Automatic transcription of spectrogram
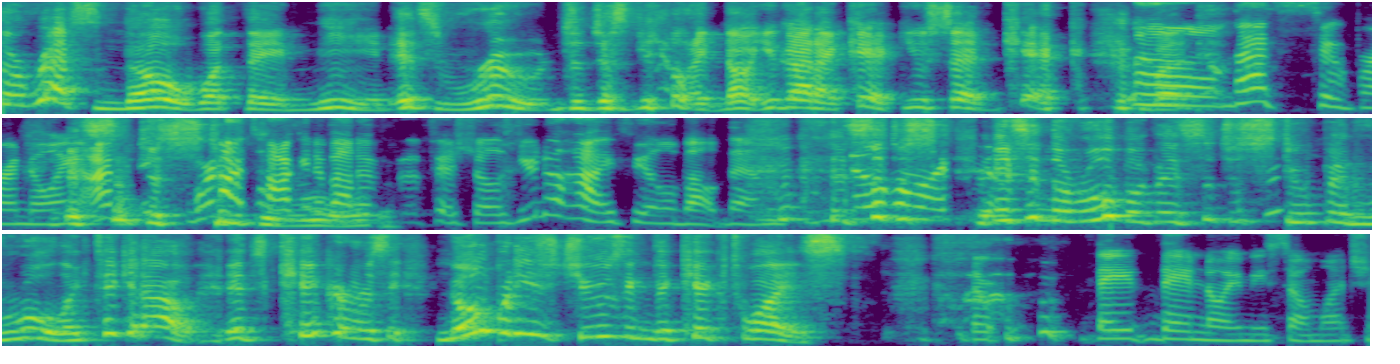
the refs know what they mean. It's rude to just be like, "No, you got to kick. You said kick." Oh, but that's super annoying. we're not talking rule. about officials. You know how I feel about them. It's, such a, it's in the rule book. It's such a stupid rule. Like, take it out. It's kicker receive. Nobody's choosing to kick twice they they annoy me so much.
